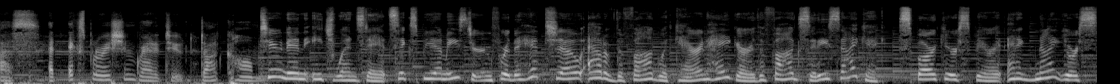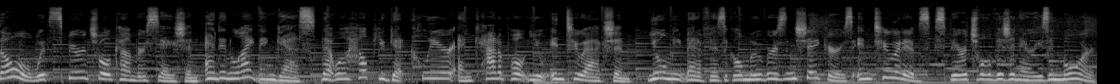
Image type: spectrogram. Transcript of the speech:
us at explorationgratitude.com. Tune in each Wednesday at 6 p.m. Eastern for the hit show Out of the Fog with Karen Hager, the Fog City Psychic. Spark your spirit and ignite your soul with spiritual conversation and enlightening guests that will help you get clear and catapult you into action. You'll meet metaphysical movers and shakers, intuitives, spiritual visionaries, and more.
